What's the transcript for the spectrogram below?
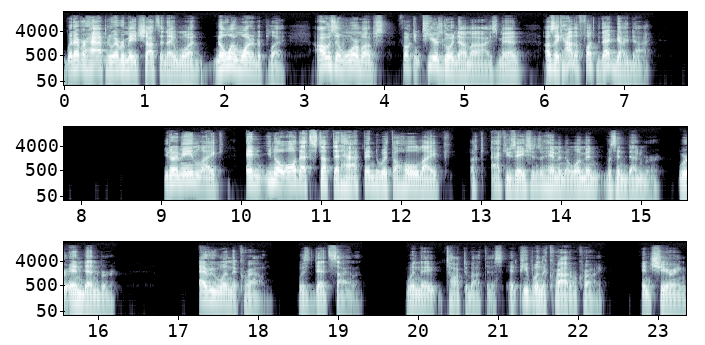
whatever happened, whoever made shots that night won. No one wanted to play. I was in warm-ups, fucking tears going down my eyes, man. I was like, how the fuck did that guy die? You know what I mean? Like, and you know, all that stuff that happened with the whole like accusations of him and the woman was in Denver. We're in Denver. Everyone in the crowd was dead silent when they talked about this. And people in the crowd were crying and cheering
